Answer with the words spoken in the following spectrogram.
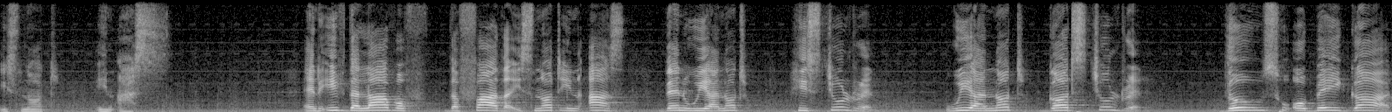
is not in us. And if the love of the Father is not in us, then we are not His children. We are not God's children, those who obey God.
